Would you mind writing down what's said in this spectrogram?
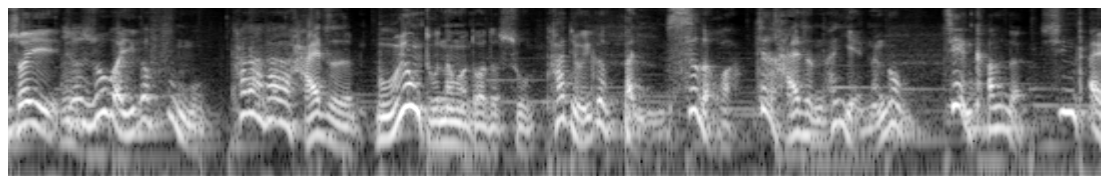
所以，就是如果一个父母他让他的孩子不用读那么多的书，他有一个本事的话，这个孩子呢，他也能够健康的心态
